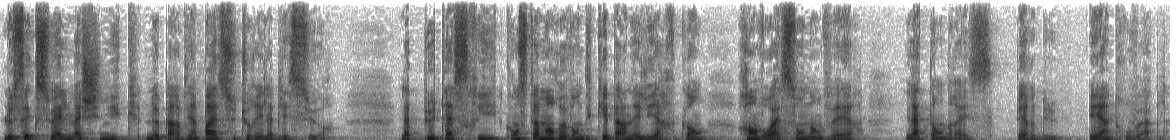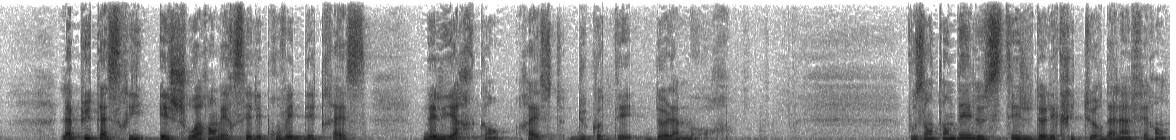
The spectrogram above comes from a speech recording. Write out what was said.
Le sexuel machinique ne parvient pas à suturer la blessure. La putasserie, constamment revendiquée par Nelly Arcan, renvoie à son envers la tendresse perdue et introuvable. La putasserie échoue à renverser l'éprouvé de détresse. Nelly Arcan reste du côté de la mort. Vous entendez le style de l'écriture d'Alain Ferrand.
